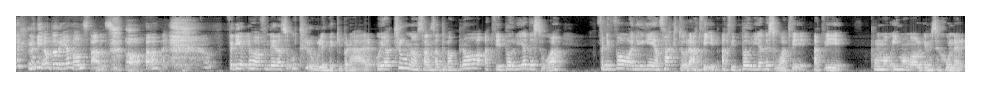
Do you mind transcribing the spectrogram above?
Men jag börjar någonstans. Ja. ja. För det, jag har funderat så otroligt mycket på det här och jag tror någonstans att det var bra att vi började så. För det var en hygienfaktor att vi, att vi började så att vi, att vi på, i många organisationer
